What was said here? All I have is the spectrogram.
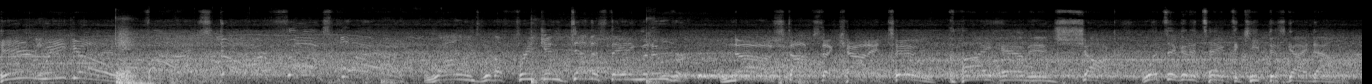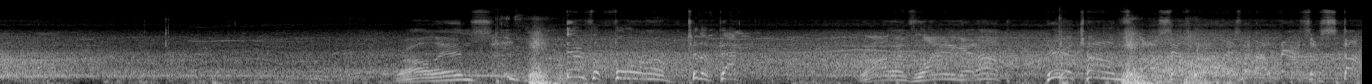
Here we with a freaking devastating maneuver. No, stops the count at two. I am in shock. What's it going to take to keep this guy down? Rollins. There's a forearm to the back. Rollins lining it up. Here it comes. Oh, Seth Rollins with a massive stop.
